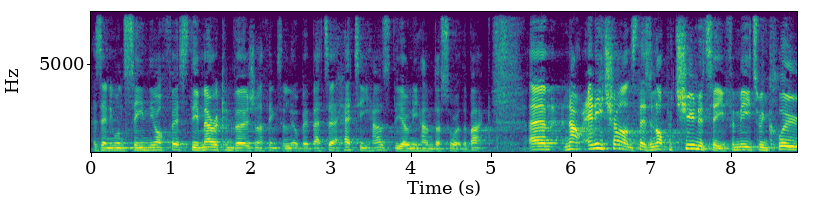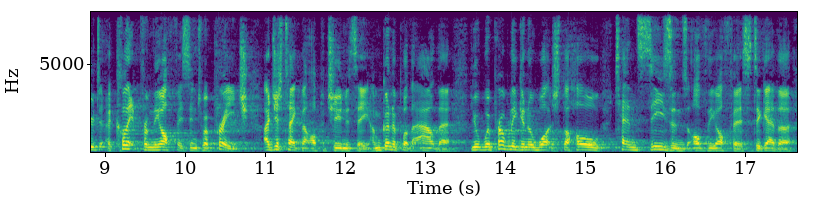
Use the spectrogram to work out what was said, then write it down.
Has anyone seen The Office? The American version, I think, is a little bit better. Hetty has, the only hand I saw at the back. Um, now, any chance there's an opportunity for me to include a clip from The Office into a preach, I just take that opportunity. I'm going to put that out there. You're, we're probably going to watch the whole 10 seasons of The Office together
